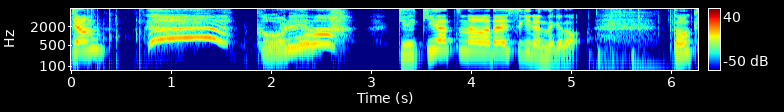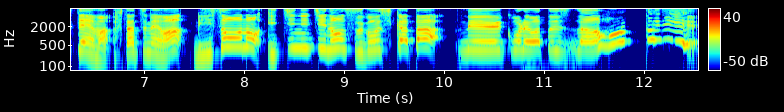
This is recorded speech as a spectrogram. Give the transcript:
じゃん。これは激アツな話題すぎるんだけど。トークテーマ2つ目は理想の一日の過ごし方。ねえこれ私さ本当に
